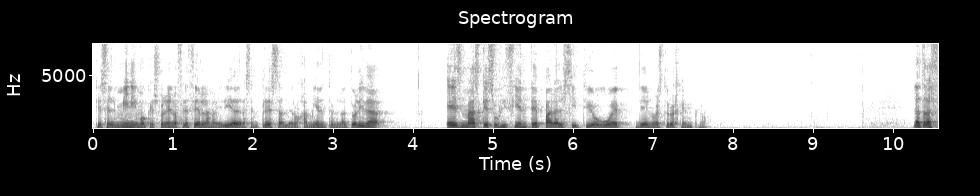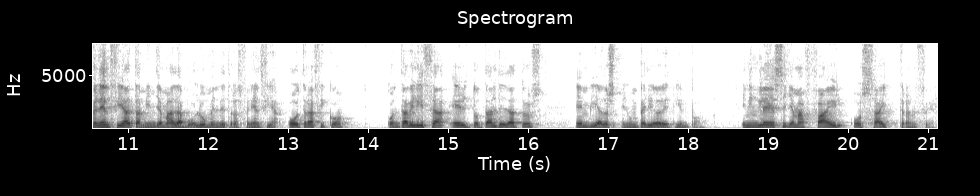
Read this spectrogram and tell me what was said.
que es el mínimo que suelen ofrecer la mayoría de las empresas de alojamiento en la actualidad, es más que suficiente para el sitio web de nuestro ejemplo. La transferencia, también llamada volumen de transferencia o tráfico, contabiliza el total de datos enviados en un periodo de tiempo. En inglés se llama file o site transfer.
